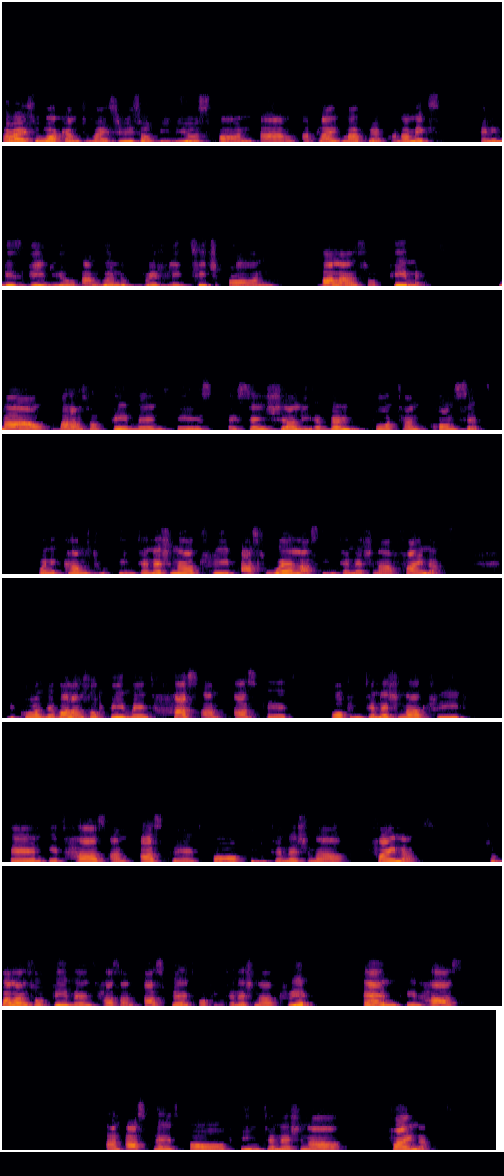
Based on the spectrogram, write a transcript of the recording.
All right, so welcome to my series of videos on um, applied macroeconomics. And in this video, I'm going to briefly teach on balance of payment. Now, balance of payment is essentially a very important concept when it comes to international trade as well as international finance, because the balance of payment has an aspect of international trade and it has an aspect of international finance. So balance of payment has an aspect of international trade and it has an aspect of international finance.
